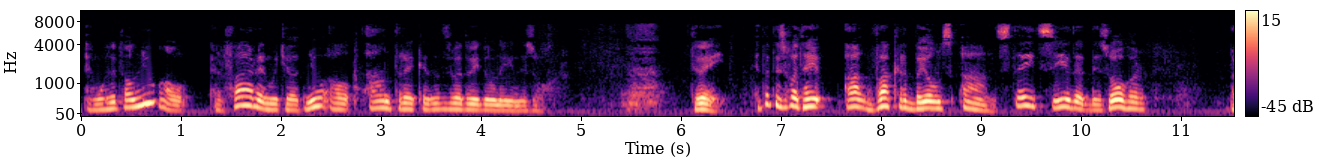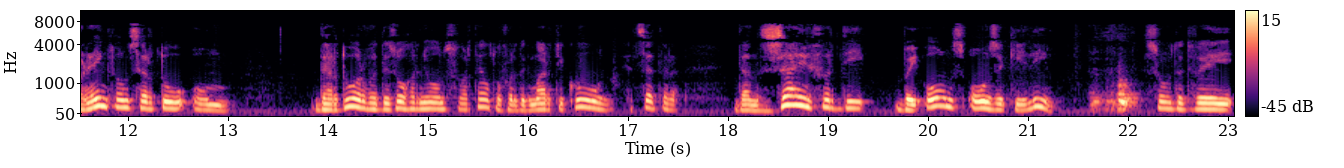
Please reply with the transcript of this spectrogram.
En moet het al nu al ervaren, moet je het nu al aantrekken. Dat is wat wij doen in de zoger. Twee, en dat is wat hij wakkert bij ons aan. Steeds zie je dat de zoger brengt ons ertoe om daardoor wat de zoger nu ons vertelt over de Gmartikun, etc. Dan zuiver die bij ons onze kilim. Zodat wij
